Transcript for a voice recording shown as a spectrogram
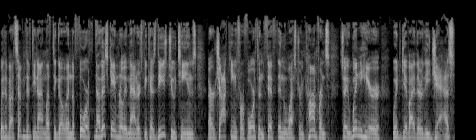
with about 759 left to go in the fourth. Now this game really matters because these two teams are jockeying for fourth and fifth in the Western Conference. So a win here would give either the Jazz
